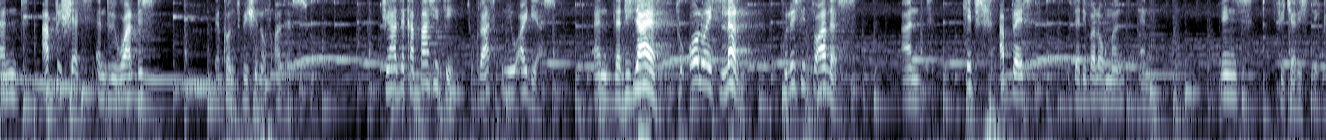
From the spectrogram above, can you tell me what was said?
and appreciates and rewards the contribution of others. She has the capacity to grasp new ideas and the desire to always learn, to listen to others, and keeps abreast with the development and is futuristic.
